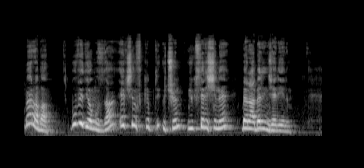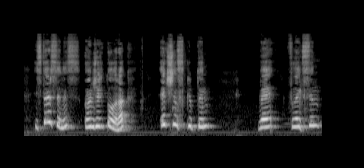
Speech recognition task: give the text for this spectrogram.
Merhaba. Bu videomuzda ActionScript 3'ün yükselişini beraber inceleyelim. İsterseniz öncelikli olarak ActionScript'in ve Flex'in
